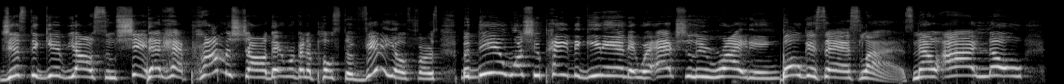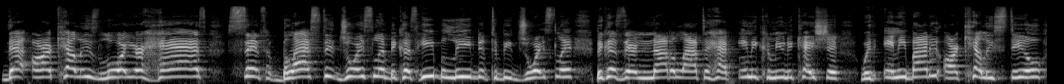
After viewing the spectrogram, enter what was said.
just to give y'all some shit that had promised y'all they were gonna post a video first, but then once you paid to get in, they were actually writing bogus ass lies. Now I know that R. Kelly's lawyer has since blasted Joycelyn because he believed it to be Joycelyn because they're not allowed to have any communication with anybody. R. Kelly still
